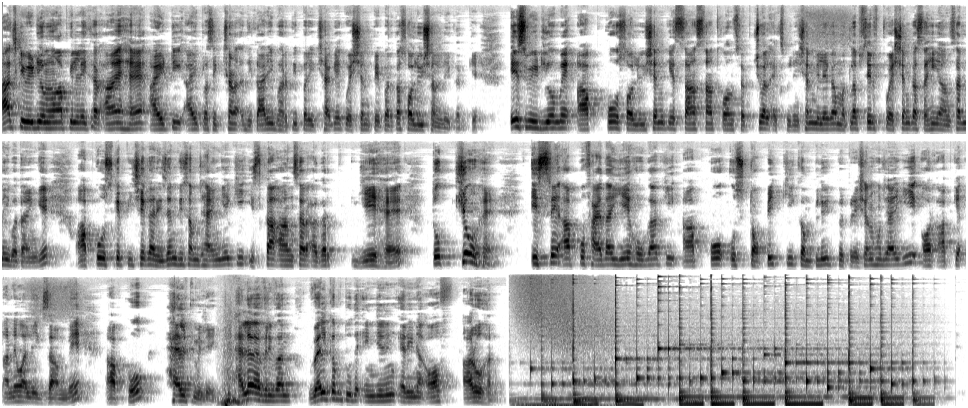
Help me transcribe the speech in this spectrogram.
आज की वीडियो में हम आपके लिए लेकर आए हैं आईटीआई प्रशिक्षण अधिकारी भर्ती परीक्षा के क्वेश्चन पेपर का सॉल्यूशन लेकर के। इस वीडियो में आपको सॉल्यूशन के साथ साथ कॉन्सेप्चुअल एक्सप्लेनेशन मिलेगा। मतलब सिर्फ़ क्वेश्चन का सही आंसर नहीं बताएँगे। आपको उसके पीछे का रीजन भी समझाएँगे कि इसका आंसर अगर ये है तो क्यों है? इससे आपको फ़ायदा ये होगा कि आपको उस टॉपिक की कंप्लीट प्रिपरेशन हो जाएगी और आपके आने वाले एग्ज़ाम में आपको हेल्प मिलेगी। Hello everyone welcome to the engineering arena of Arohan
